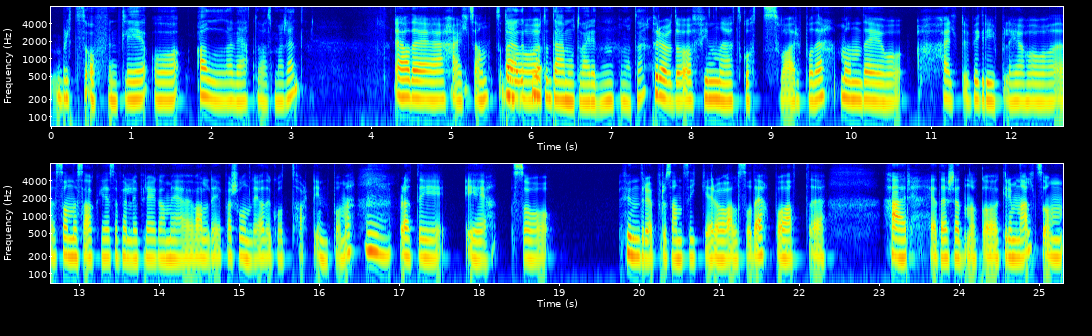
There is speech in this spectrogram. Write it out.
blitt så offentlig, og alle vet hva som har skjedd? Ja, det er helt sant. Da er det på en måte deg mot verden, på en måte. prøvde å finne et godt svar på det, men det er jo helt ubegripelig, og sånne saker er selvfølgelig prega meg veldig personlig, og det har gått hardt inn på meg, for at de er så 100 sikre, og vel så det, på at eh, her har det skjedd noe kriminelt som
